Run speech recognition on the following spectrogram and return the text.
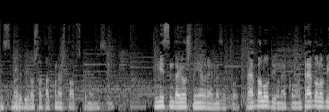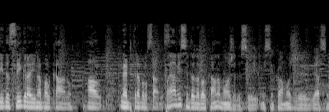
Mislim, ili bilo šta tako nešto apskurno, mislim. Mislim da još nije vreme za to. Trebalo bi u nekom trebalo bi da se igra i na Balkanu, ali ne bi trebalo sada. Pa ja mislim da na Balkanu može da se, mislim kao može, ja sam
